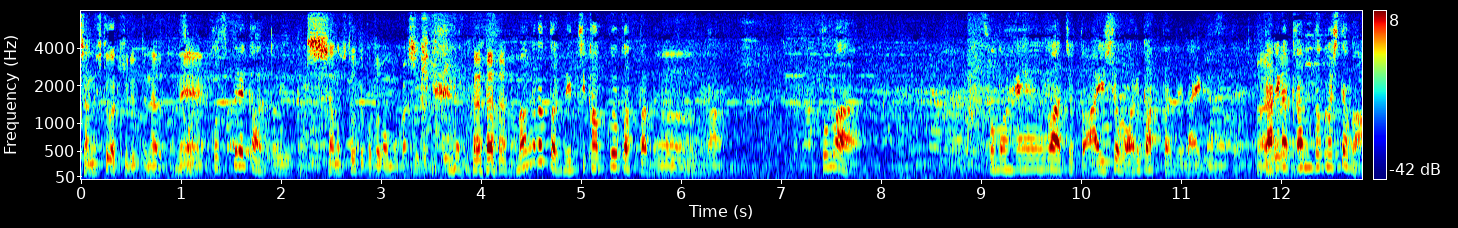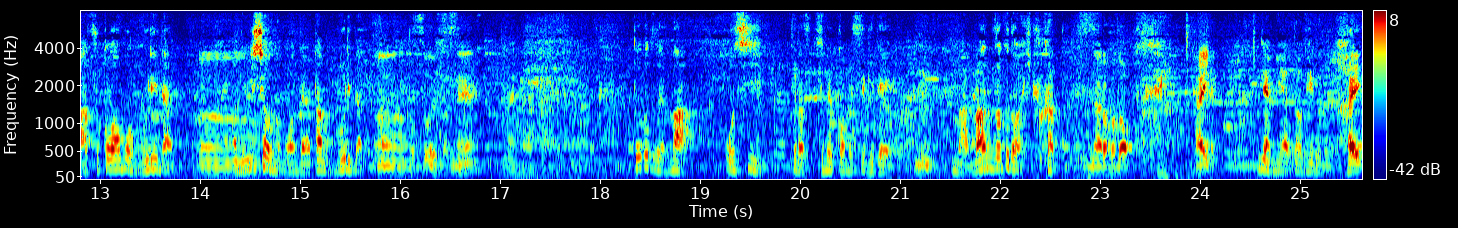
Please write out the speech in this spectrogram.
写の人が着るってなるとね。コスプレ感というか。実写の人って言葉もおかしいけど。漫画だったらめっちゃかっこよかったんだけど、うん。みんなとまあその辺はちょっと相性悪かったんじゃないかなと、いはい。誰が監督してもあそこはもう無理だ、んあの衣装の問題は多分無理だと思います,、うんそうですね。はいはいはい。ということでまあ惜しいプラス詰め込みすぎで、うん。まあ、満足度は低かったです。なるほど。はい。じゃあ宮戸フィルム。はい。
